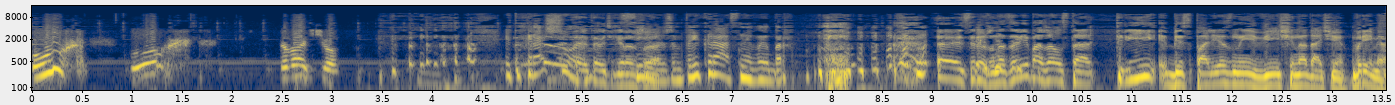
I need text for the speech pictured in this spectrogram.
Ух, ух. Давай еще. Это хорошо. Это очень хорошо. Сережа, прекрасный выбор. Э, Сережа, назови, пожалуйста, три бесполезные вещи на даче. Время.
